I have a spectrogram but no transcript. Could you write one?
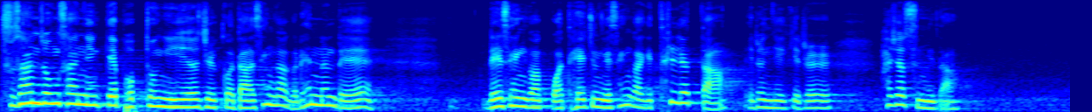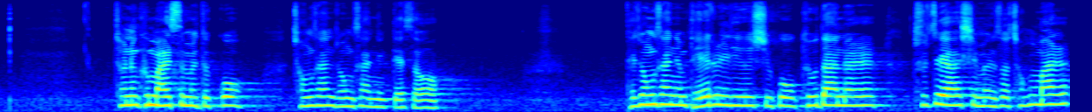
주산종사님께 법통이 이어질 거다 생각을 했는데 내 생각과 대중의 생각이 틀렸다 이런 얘기를 하셨습니다. 저는 그 말씀을 듣고 정산종사님께서 대종사님 대를 이으시고 교단을 주재하시면서 정말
